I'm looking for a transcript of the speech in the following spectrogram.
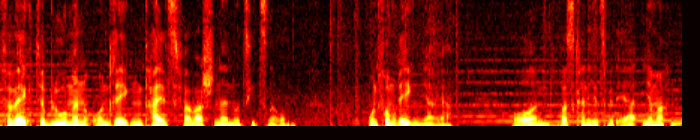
verwelkte Blumen und Regen, teils verwaschene Notizen herum. Und vom Regen, ja, ja. Und was kann ich jetzt mit er, ihr machen?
